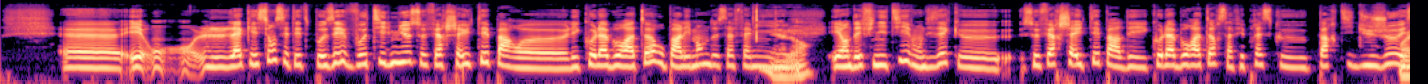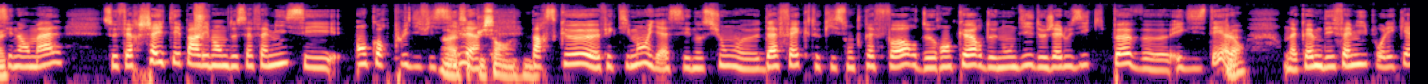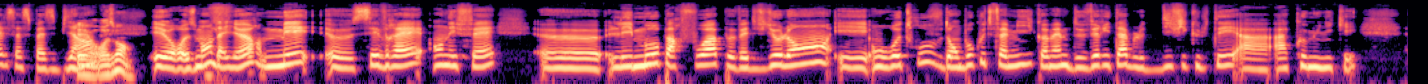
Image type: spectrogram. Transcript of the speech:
Euh, et on, on- la question c'était de poser vaut-il mieux se faire chahuter par euh, les collaborateurs ou par les membres de sa famille? Et alors? Et en définitive, on disait que se faire chahuter par des collaborateurs, ça fait presque partie du jeu Ouais. et c'est normal. Se faire chahuter par les membres de sa famille, c'est encore plus difficile. Ouais, c'est puissant. hein. parce que effectivement, il y a ces notions euh, d'affect qui sont très forts, de rancœur, de non-dit, de jalousie qui peuvent euh, exister. Alors, Ouais. on a quand même des familles pour lesquelles ça se passe Et bien heureusement. et heureusement d'ailleurs, mais euh, c'est vrai, en effet, euh, les mots parfois peuvent être violents et on retrouve dans beaucoup de familles quand même de véritables difficultés à, à communiquer.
